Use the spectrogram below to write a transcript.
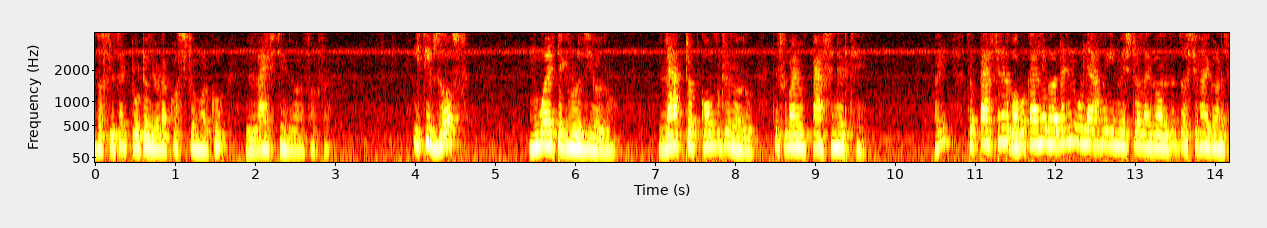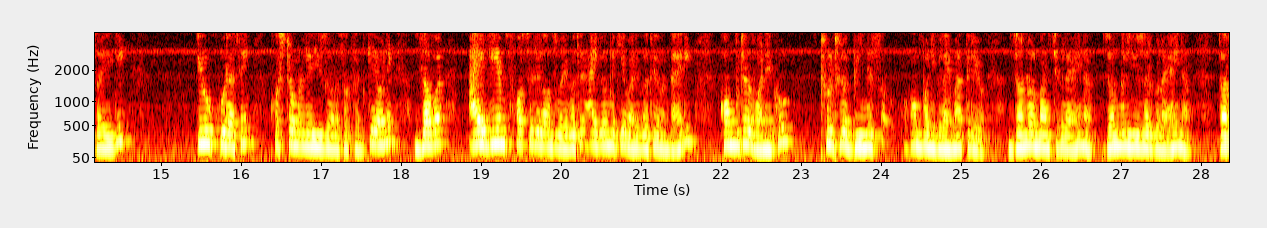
जसले चाहिँ टोटल एउटा कस्टमरको लाइफ चेन्ज गर्न सक्छ। स्टिभ जब्स मोबाइल टेक्नोलोजीहरू ल्यापटप कम्प्युटरहरू त्यसको बारेमा प्यासनेट थिए। है? त्यो प्यासनेट भएको कारणले गर्दाखेरि उसले आफ्नो इन्भेस्टरलाई गएर चाहिँ जस्टिफाई गर्न सक्यो कि त्यो कुरा चाहिँ कस्टमरले युज गर्न सक्छन्। किनभने जब आइबिएम फर्स्टली लन्च भएको थियो आइबिएमले के भनेको थियो भन्दाखेरि कम्प्युटर भनेको ठुल्ठुलो बिजनेस कम्पनीको लागि मात्रै हो। जनरल मान्छेको लागि होइन जनरल युजरको लागि होइन। तर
